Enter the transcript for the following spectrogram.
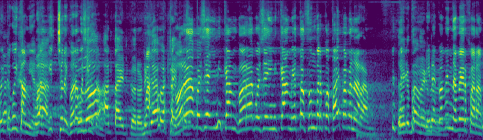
ওইটুকুই কামিয়া আর। কিচ্ছু নেই ঘরে বসে আর টাইট করো ঘরে বসে ইনকাম ঘরে বসে ইনকাম এত সুন্দর কোথায় পাবেন আরাম। একদম এটা গোবিন্দ ভাইয়ের ফার্ম।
